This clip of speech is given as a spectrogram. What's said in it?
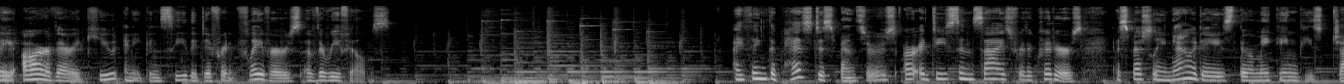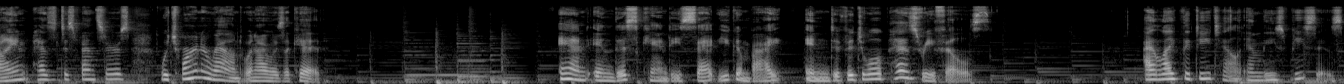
They are very cute and you can see the different flavors of the refills. I think the Pez dispensers are a decent size for the critters, especially nowadays they're making these giant Pez dispensers, which weren't around when I was a kid. And in this candy set, you can buy individual Pez refills. I like the detail in these pieces.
